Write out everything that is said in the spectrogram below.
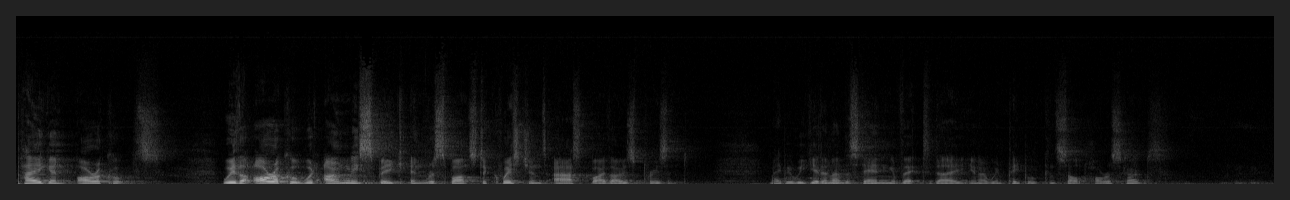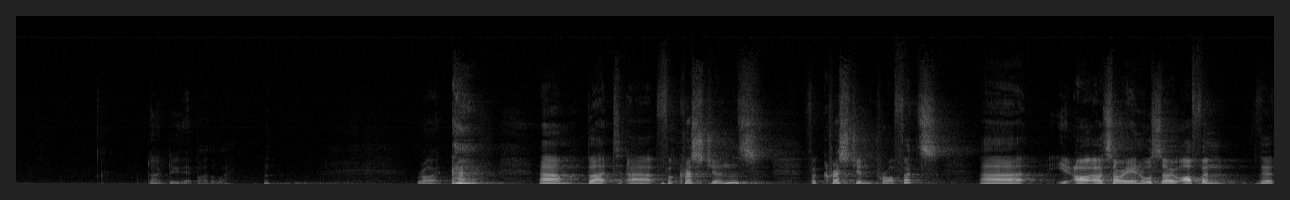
pagan oracles, where the oracle would only speak in response to questions asked by those present. Maybe we get an understanding of that today, you know, when people consult horoscopes. Don't do that, by the way. right. um, but uh, for Christians, for Christian prophets, uh, you, oh, oh, sorry, and also often the,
